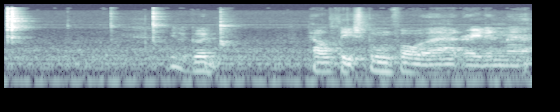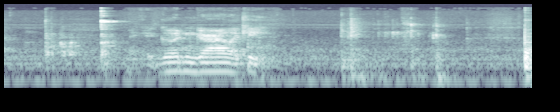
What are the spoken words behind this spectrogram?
Get a good, healthy spoonful of that right in there. Make it good and garlicky. Put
